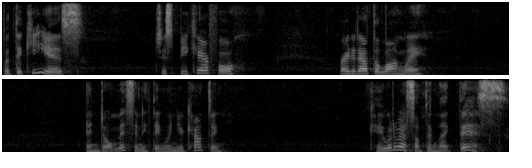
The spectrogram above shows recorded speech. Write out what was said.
but the key is just be careful, write it out the long way, and don't miss anything when you're counting. Okay, what about something like this?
